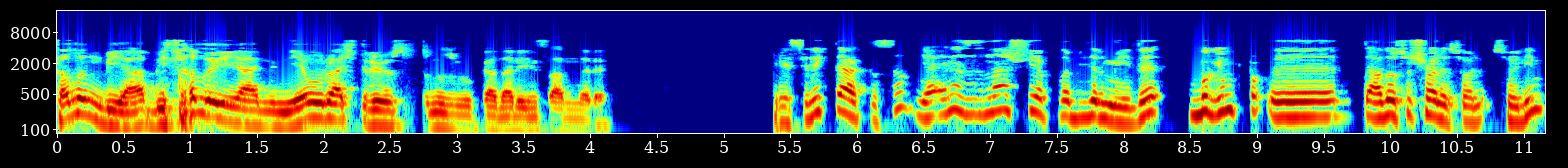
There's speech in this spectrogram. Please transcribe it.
salın bir ya. Bir salın yani. Niye uğraştırıyorsunuz bu kadar insanları? Kesinlikle haklısın. Ya en azından şu yapılabilir miydi? Bugün e, daha doğrusu şöyle söyleyeyim.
